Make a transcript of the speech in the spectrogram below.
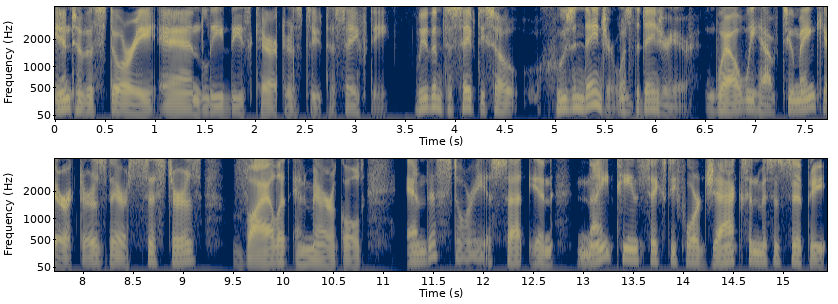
into the story and lead these characters to, to safety. Lead them to safety. So, who's in danger? What's mm. the danger here? Well, we have two main characters. They're sisters, Violet and Marigold. And this story is set in 1964 Jackson, Mississippi.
